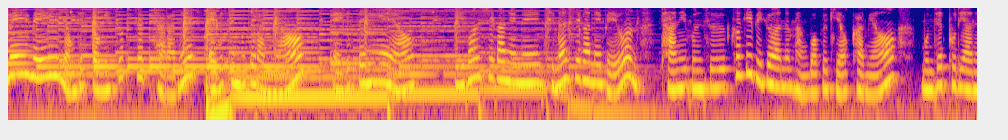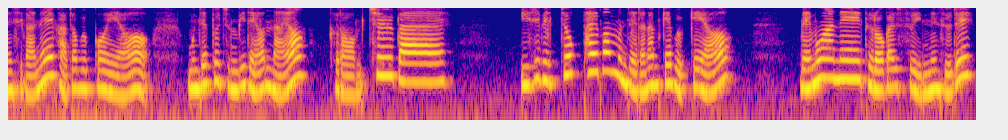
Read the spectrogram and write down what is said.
매일매일 영재성이 쑥쑥 자라는 에그 친구들 안녕. 에그쌤이에요. 이번 시간에는 지난 시간에 배운 단위 분수 크기 비교하는 방법을 기억하며 문제풀이하는 시간을 가져볼 거예요. 문제풀 준비되었나요? 그럼 출발! 21쪽 8번 문제를 함께 볼게요. 네모 안에 들어갈 수 있는 수를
